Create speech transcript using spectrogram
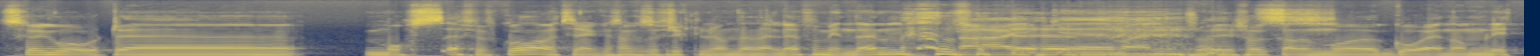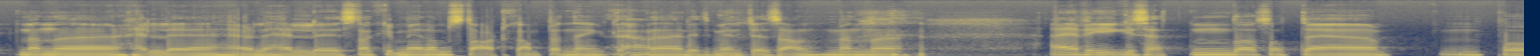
Skal vi gå over til Moss FFK. da Vi trenger ikke snakke så fryktelig mye om den heller, for min del. men- Nei, ikke meg folk Vi kan må gå gjennom litt, men eh, heller, jeg vil heller snakke mer om startkampen, egentlig. Ja. Det er litt mer interessant. Men eh, jeg fikk ikke sett den. Da satt jeg på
